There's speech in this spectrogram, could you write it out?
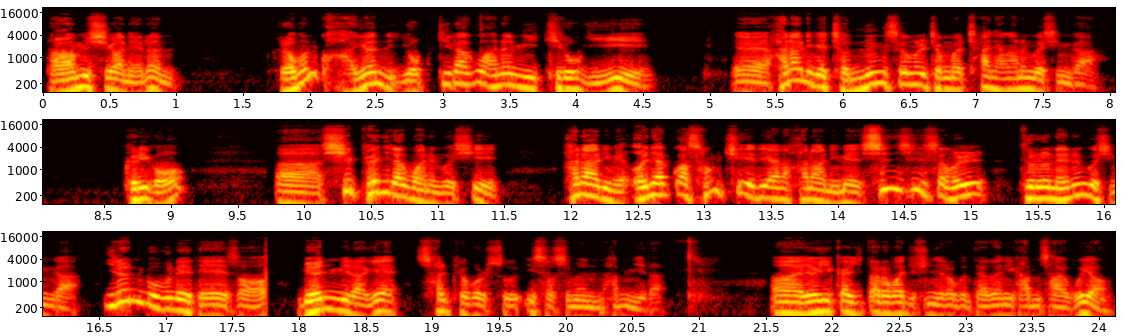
다음 시간에는 그러면 과연 욥기라고 하는 이 기록이 예, 하나님의 전능성을 정말 찬양하는 것인가? 그리고 아, 시편이라고 하는 것이 하나님의 언약과 성취에 대한 하나님의 신실성을 드러내는 것인가? 이런 부분에 대해서 면밀하게 살펴볼 수 있었으면 합니다. 아, 여기까지 따라와 주신 여러분 대단히 감사하고요.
